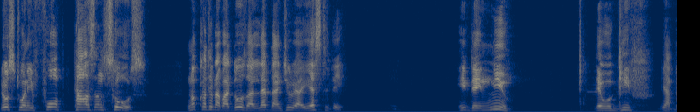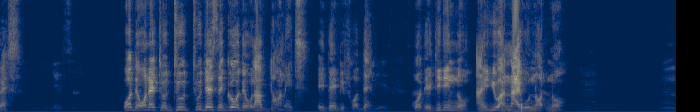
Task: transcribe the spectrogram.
Those 24,000 souls, not counting about those that left Nigeria yesterday, if they knew, they would give their best. Yes, What they wanted to do two days ago, they would have done it a day before then. But they didn't know. And you and I will not know. Mm. Mm.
